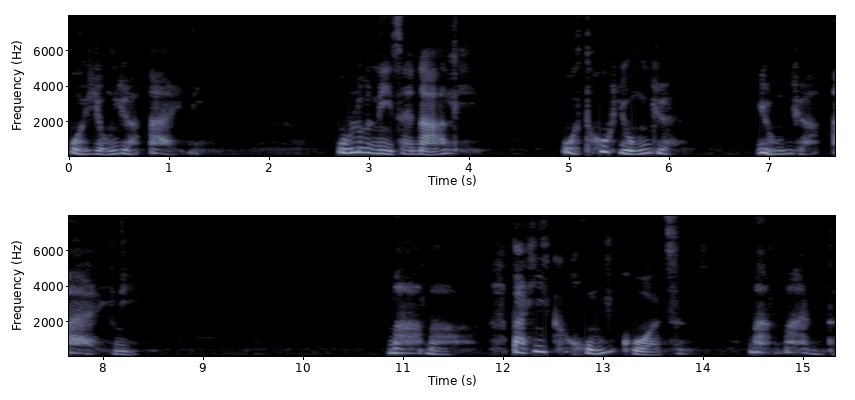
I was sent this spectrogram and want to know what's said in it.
我永远爱你，无论你在哪里，我都永远、永远爱你。妈妈把一颗红果子慢慢的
